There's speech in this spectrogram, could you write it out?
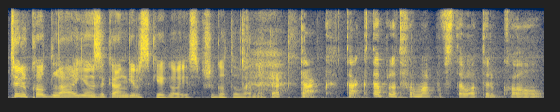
tylko dla języka angielskiego jest przygotowane, tak? Tak, tak. Ta platforma powstała tylko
